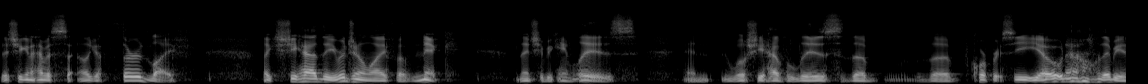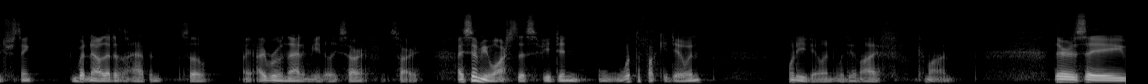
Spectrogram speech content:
is she gonna have a like a third life? Like she had the original life of Nick, and then she became Liz. And will she have Liz the the corporate CEO now? That'd be interesting. But no, that doesn't happen. So I, I ruined that immediately. Sorry, sorry. I assume you watched this. If you didn't, what the fuck you doing? What are you doing with your life? Come on. There's a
